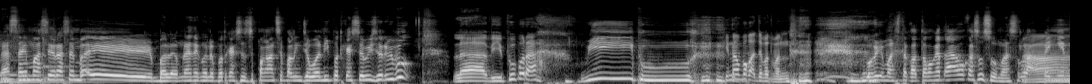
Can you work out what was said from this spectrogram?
Rasanya masih rasa mbak eh balik meneh ngene podcast sepangan paling Jawa nih podcast Dewi Seribu. Lah wibu pura. Wibu. Kenapa kok cepet men? Boy mas teko-teko ket aku kasusu mas. Lah Ah. pengen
